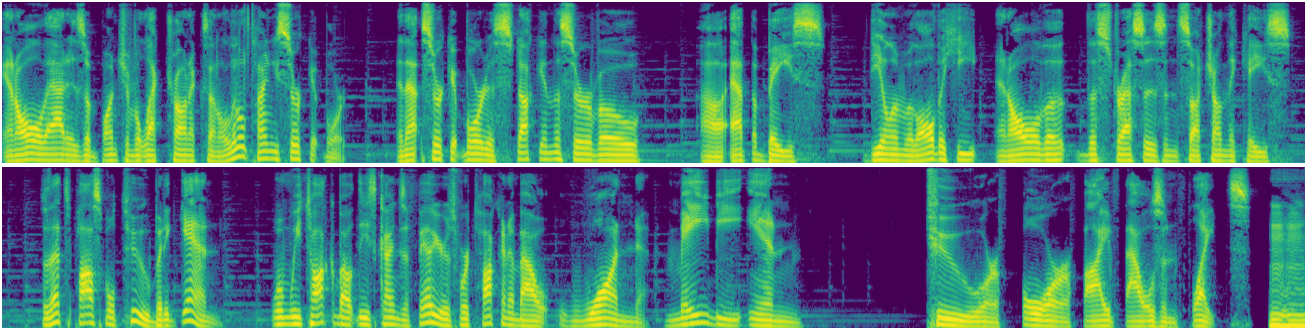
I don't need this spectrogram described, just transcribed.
and all that is a bunch of electronics on a little tiny circuit board. And that circuit board is stuck in the servo uh, at the base, dealing with all the heat and all the, the stresses and such on the case. So that's possible too. But again, when we talk about these kinds of failures, we're talking about one, maybe in two or four or five thousand flights. mm-hmm.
